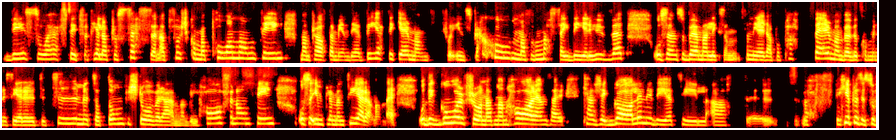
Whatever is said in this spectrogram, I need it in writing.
det är så häftigt för att hela processen, att först komma på någonting, man pratar med en diabetiker, man får inspiration, man får massa idéer i huvudet och sen så börjar man liksom få ner det där på papper, man behöver kommunicera det till teamet så att de förstår vad det är man vill ha för någonting och så implementerar man det. Och det går från att man har en så här, kanske galen idé till att Eh, helt plötsligt så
